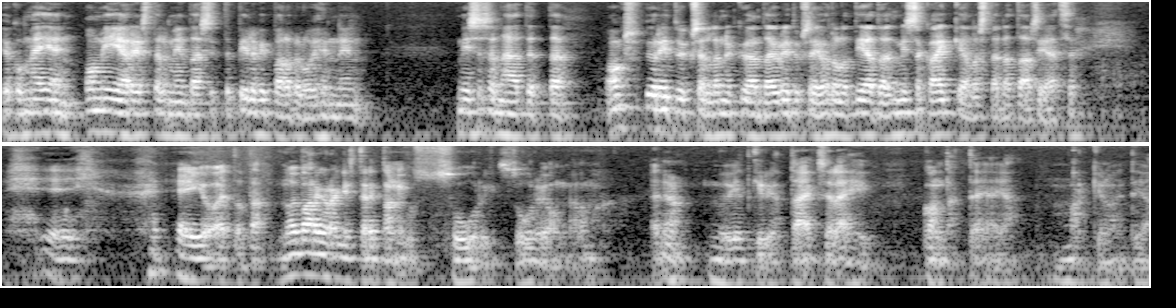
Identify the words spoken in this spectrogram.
joko meidän omiin järjestelmiin tai sitten pilvipalveluihin, niin missä sä näet, että onko yrityksellä nykyään tai yrityksen johdolla tietoa, että missä kaikkialla sitä dataa sijaitsee? Ei, ei ole. Että, tota, noi varjorekisterit on niinku suuri, suuri ongelma. Et Joo. myyjät kirjoittaa Exceleihin kontakteja ja markkinointia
